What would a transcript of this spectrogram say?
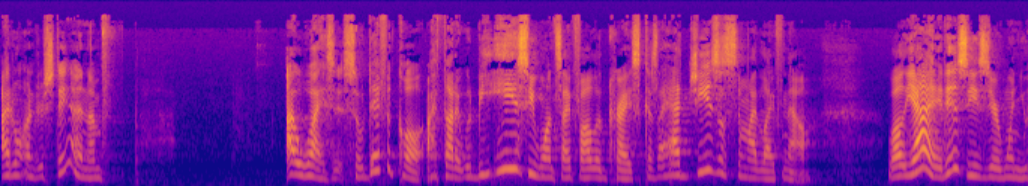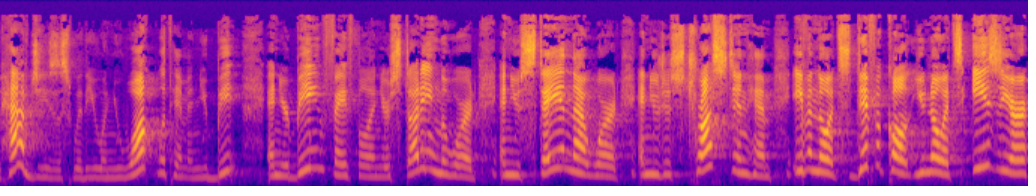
I don't understand. I'm I, why is it so difficult? I thought it would be easy once I followed Christ because I had Jesus in my life now. Well, yeah, it is easier when you have Jesus with you, when you walk with him and you be and you're being faithful and you're studying the word and you stay in that word and you just trust in him. Even though it's difficult, you know it's easier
